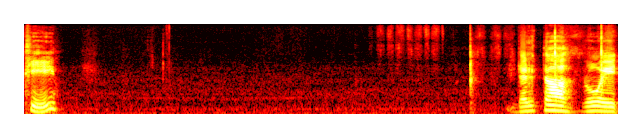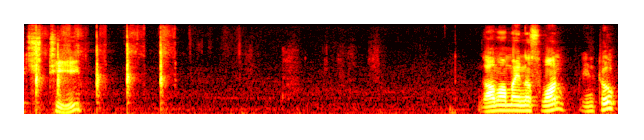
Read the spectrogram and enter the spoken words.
t delta rho h t gamma minus 1 into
